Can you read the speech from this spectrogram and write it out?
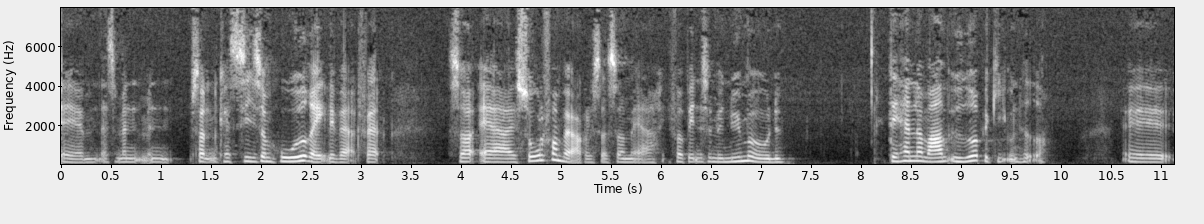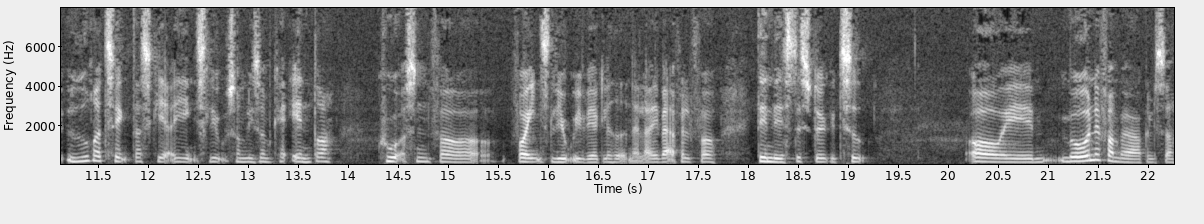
øh, altså man, man sådan kan sige som hovedregel i hvert fald, så er solformørkelser, som er i forbindelse med nymåne, det handler meget om ydre begivenheder. Øh, ydre ting, der sker i ens liv, som ligesom kan ændre kursen for, for ens liv i virkeligheden, eller i hvert fald for det næste stykke tid. Og øh, måneformørkelser,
